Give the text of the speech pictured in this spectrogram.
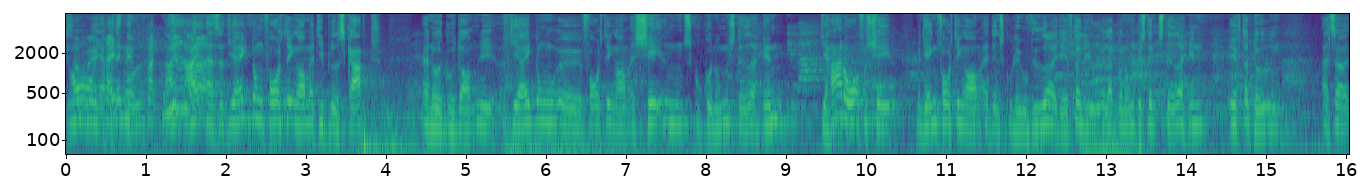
som Nå, ja, kristne fra Gud. Nej, nej og... altså de har ikke nogen forestilling om, at de er blevet skabt af noget guddommeligt. Og de har ikke nogen øh, forestilling om, at sjælen skulle gå nogen steder hen. De har et ord for sjæl, men de har ingen forestilling om, at den skulle leve videre i et efterliv, eller gå nogen bestemt steder hen efter døden. Altså,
